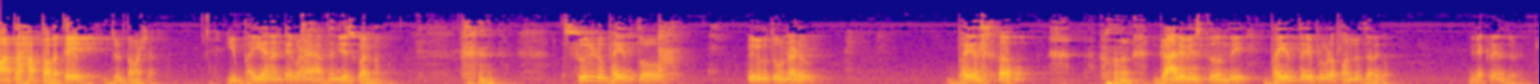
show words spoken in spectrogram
వాత పవతే. ఇటువంటి తమాషా. ఈ భయన్ అంటే కూడా అర్థం చేసుకోవాలి మనం. సూర్యుడు భయంతో వెలుగుతూ ఉన్నాడు. భయంతో గాలి వీస్తూ ఉంది. భయంతో ఎప్పుడు కూడా పనులు జరగవు. మీరు ఎక్కడైనా చూడండి.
